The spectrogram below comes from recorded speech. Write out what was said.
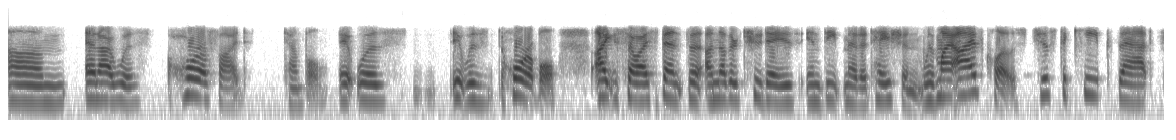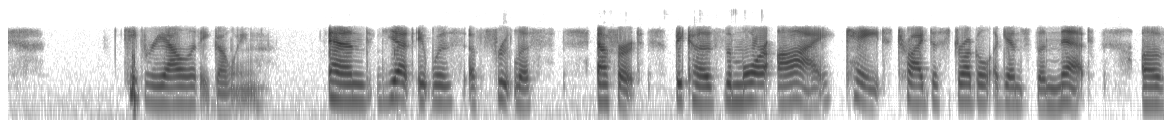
um, and I was horrified. Temple. It was it was horrible. I so I spent the, another two days in deep meditation with my eyes closed, just to keep that keep reality going. And yet it was a fruitless effort because the more I, Cate, tried to struggle against the net of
